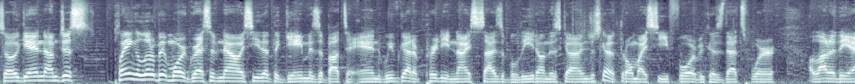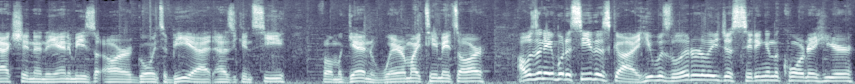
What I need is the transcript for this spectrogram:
So again, I'm just playing a little bit more aggressive now. I see that the game is about to end. We've got a pretty nice sizable lead on this guy. I'm just going to throw my C4 because that's where a lot of the action and the enemies are going to be at. As you can see from, again, where my teammates are. I wasn't able to see this guy. He was literally just sitting in the corner here,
